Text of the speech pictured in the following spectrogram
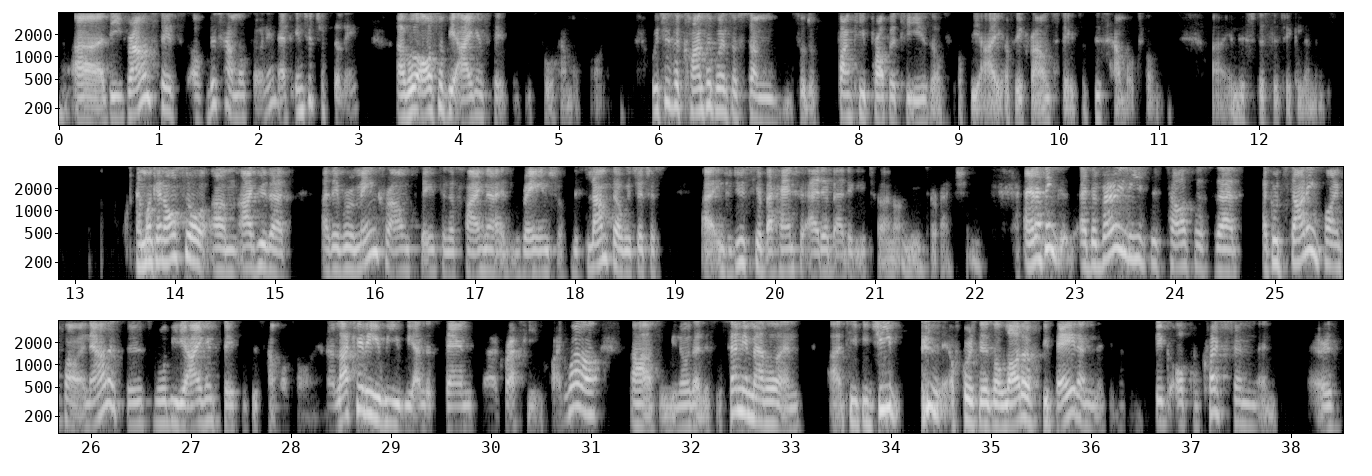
the ground states of this Hamiltonian at integer filling will also be eigenstates of this full Hamiltonian which is a consequence of some sort of funky properties of, of the eye of the ground states of this Hamiltonian uh, in this specific limit. And one can also um, argue that uh, they remain ground states in a finite range of this lambda, which I just uh, introduced here by hand to adiabatically turn on the interaction. And I think at the very least, this tells us that a good starting point for our analysis will be the eigenstates of this Hamiltonian. Now, luckily, we, we understand uh, graphene quite well. Uh, so we know that it's a semi-metal and uh, TBG, of course, there's a lot of debate and big open question, and there's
